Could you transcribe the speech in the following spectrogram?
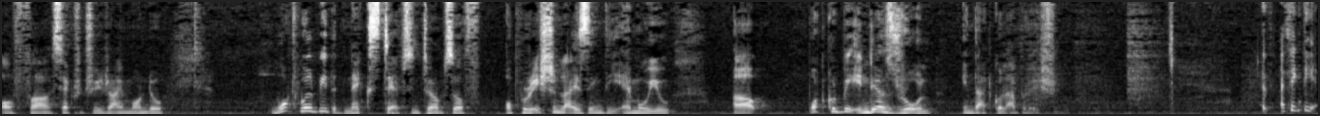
of uh, Secretary Raimondo. What will be the next steps in terms of operationalizing the MOU? Uh, what could be India's role in that collaboration? I think the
